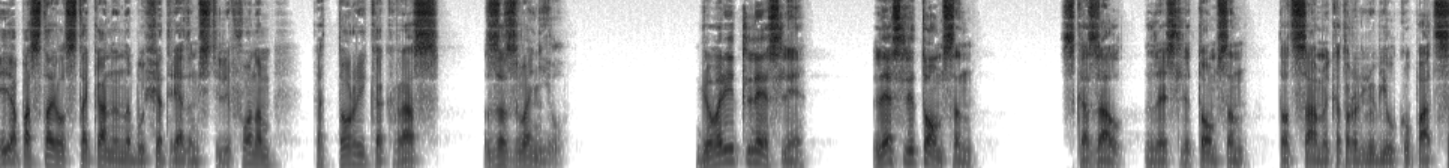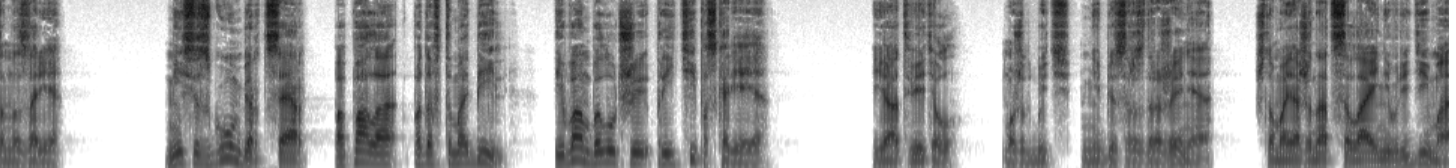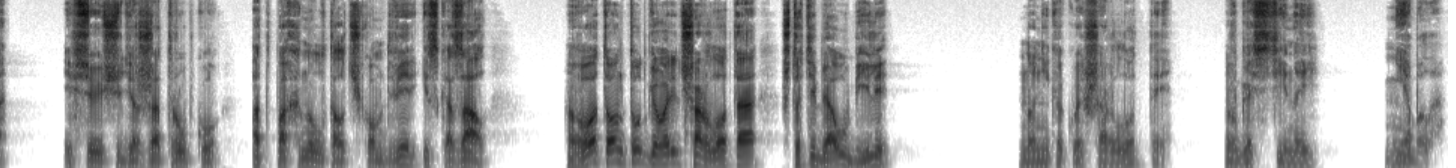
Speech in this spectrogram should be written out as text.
и я поставил стаканы на буфет рядом с телефоном, который как раз зазвонил. Говорит Лесли. Лесли Томпсон, — сказал Лесли Томпсон, тот самый, который любил купаться на заре. «Миссис Гумберт, сэр, попала под автомобиль, и вам бы лучше прийти поскорее». Я ответил, может быть, не без раздражения, что моя жена цела и невредима, и все еще, держа трубку, отпахнул толчком дверь и сказал, «Вот он тут говорит, Шарлотта, что тебя убили». Но никакой Шарлотты в гостиной не было.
